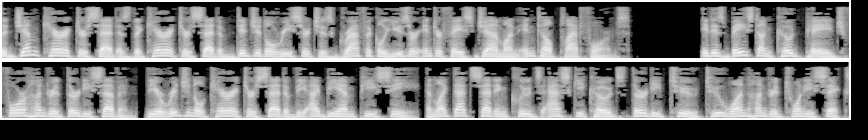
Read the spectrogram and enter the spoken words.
The GEM character set is the character set of Digital Research's graphical user interface GEM on Intel platforms. It is based on code page 437, the original character set of the IBM PC, and like that set includes ASCII codes 32-126,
